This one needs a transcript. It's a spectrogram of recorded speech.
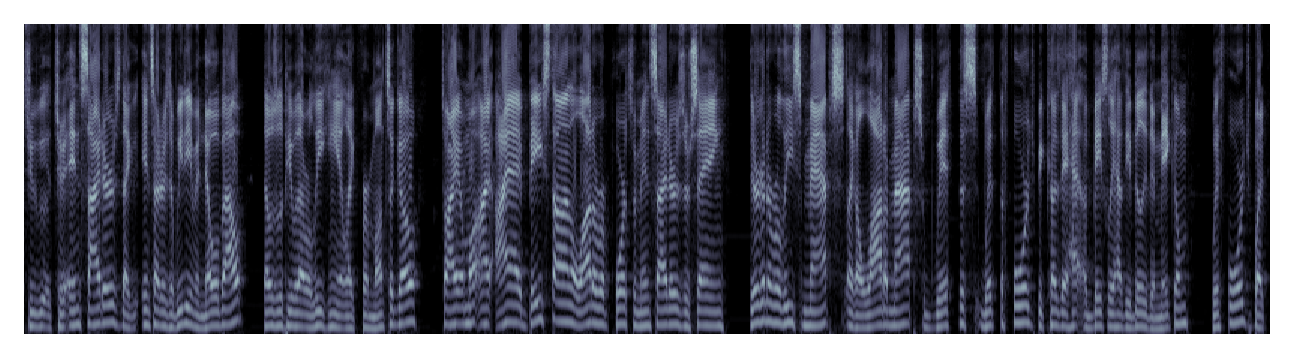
to to insiders, like insiders that we didn't even know about. Those are the people that were leaking it like for months ago. So I I, I based on a lot of reports from insiders are saying they're gonna release maps, like a lot of maps with this with the Forge because they have basically have the ability to make them with Forge. But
